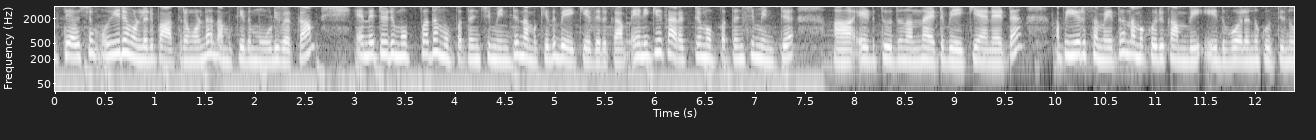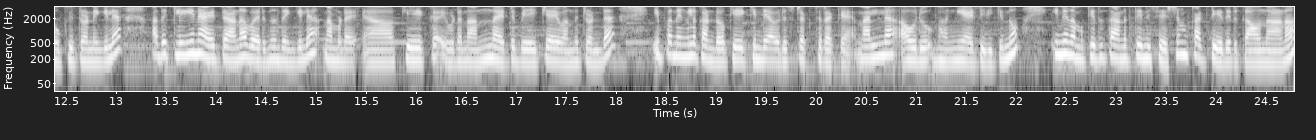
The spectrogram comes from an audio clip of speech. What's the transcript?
അത്യാവശ്യം ഉയരമുള്ളൊരു പാത്രം കൊണ്ട് നമുക്കിത് മൂടി വെക്കാം. എന്നിട്ടൊരു മുപ്പത് മുപ്പത്തഞ്ച് മിനിറ്റ് നമുക്കിത് ബേക്ക് ചെയ്തെടുക്കാം. എനിക്ക് കറക്റ്റ് മുപ്പത്തഞ്ച് മിനിറ്റ് എടുത്തു ഇത് നന്നായിട്ട് ബേക്ക് ചെയ്യാനായിട്ട്. അപ്പോൾ ഈ ഒരു സമയത്ത് നമുക്കൊരു കമ്പി ഇതുപോലെ ഒന്ന് കുത്തി നോക്കിയിട്ടുണ്ടെങ്കിൽ അത് ക്ലീൻ ആയിട്ടാണ് വരുന്നതെങ്കിൽ നമ്മുടെ കേക്ക് ഇവിടെ നന്നായിട്ട് ബേക്കായി വന്നിട്ടുണ്ട്. ഇപ്പം നിങ്ങൾ കണ്ടോ കേക്കിന്റെ ആ ഒരു സ്ട്രക്ചറൊക്കെ നല്ല ഒരു ഭംഗിയായിട്ടിരിക്കുന്നു. ഇനി നമുക്കിത് തണുത്തതിന് ശേഷം കട്ട് ചെയ്തെടുക്കാവുന്നതാണ്.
